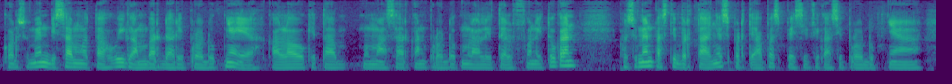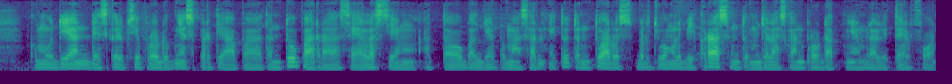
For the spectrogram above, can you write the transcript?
konsumen bisa mengetahui gambar dari produknya ya. Kalau kita memasarkan produk melalui telepon itu kan konsumen pasti bertanya seperti apa spesifikasi produknya, kemudian deskripsi produknya seperti apa. Tentu para sales yang atau bagian pemasaran itu tentu harus berjuang lebih keras untuk menjelaskan produknya melalui telepon.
